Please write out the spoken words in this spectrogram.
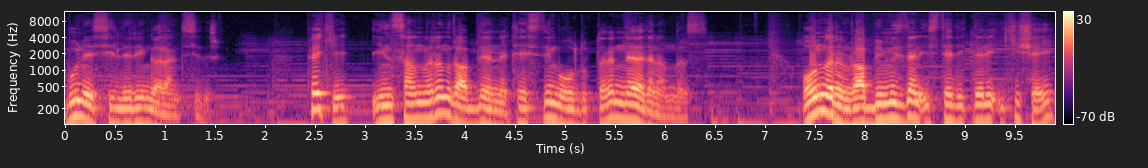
Bu nesillerin garantisidir. Peki insanların Rablerine teslim olduklarını nereden anlarız? Onların Rabbimizden istedikleri iki şey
